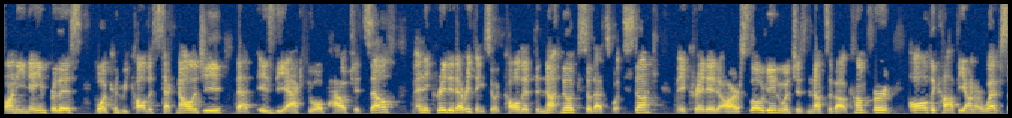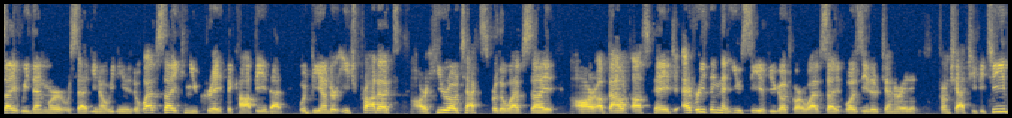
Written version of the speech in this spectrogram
funny name for this? What could we call this technology that is the actual pouch itself? And it created everything. So it called it the Nut Nook. So that's what stuck. It created our slogan, which is nuts about comfort. All the copy on our website. We then were said, you know, we needed a website. Can you create the copy that would be under each product? Our hero text for the website, our about us page, everything that you see if you go to our website was either generated from ChatGPT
